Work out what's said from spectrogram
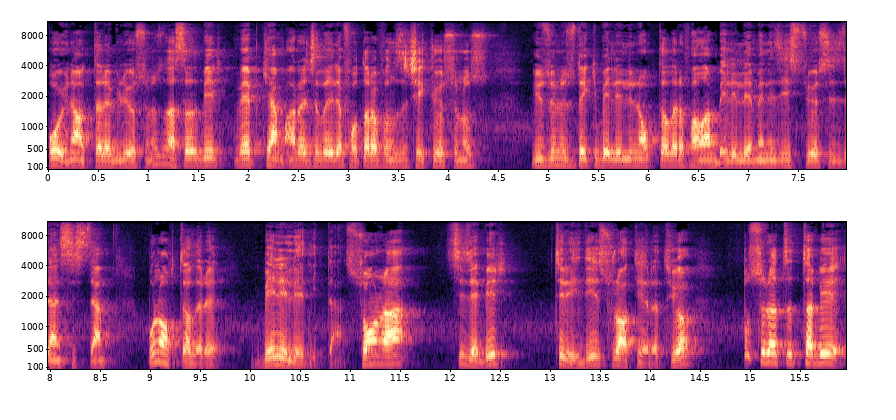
oyuna aktarabiliyorsunuz. Nasıl bir webcam aracılığıyla fotoğrafınızı çekiyorsunuz. Yüzünüzdeki belirli noktaları falan belirlemenizi istiyor sizden sistem. Bu noktaları belirledikten sonra size bir 3D surat yaratıyor. Bu suratı tabi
